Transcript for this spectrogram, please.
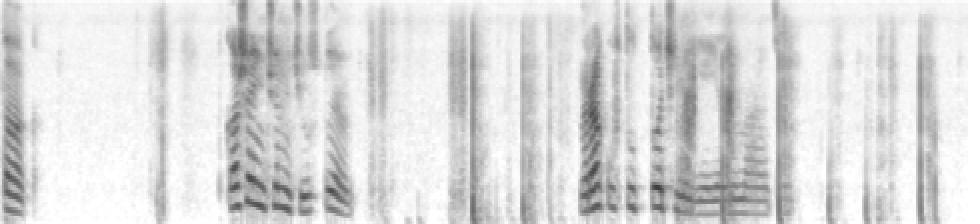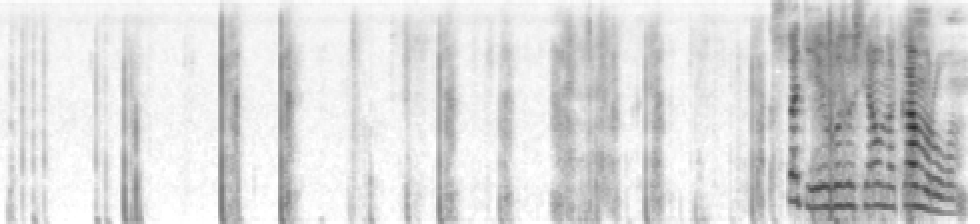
так. Поки що я ничего не чувствую. Раков тут точно ей, я знаю це. Кстати, я его заснял на камеру вам.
